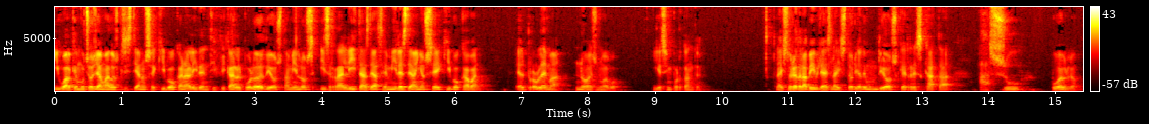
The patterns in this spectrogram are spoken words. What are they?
Igual que muchos llamados cristianos se equivocan al identificar al pueblo de Dios, también los israelitas de hace miles de años se equivocaban. El problema no es nuevo, y es importante. La historia de la Biblia es la historia de un Dios que rescata a su pueblo.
